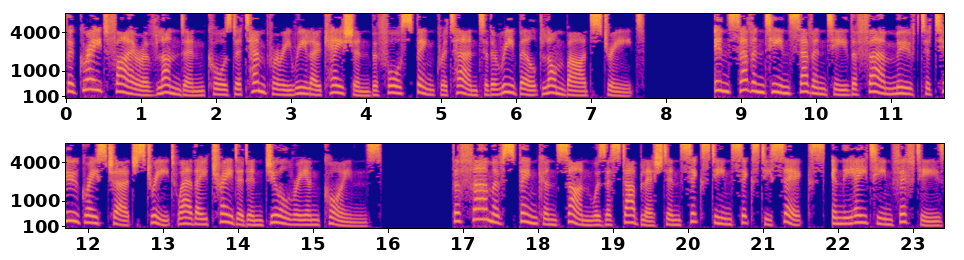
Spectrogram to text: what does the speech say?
The Great Fire of London caused a temporary relocation before Spink returned to the rebuilt Lombard Street. In 1770 the firm moved to 2 Gracechurch Street where they traded in jewellery and coins. The firm of Spink and Son was established in 1666. In the 1850s,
